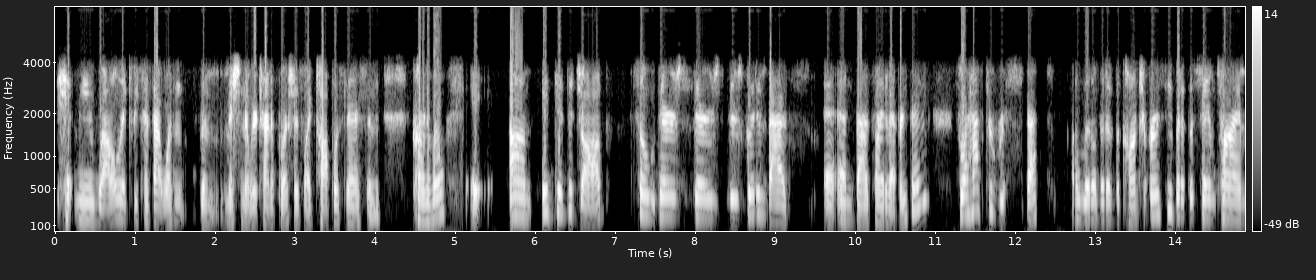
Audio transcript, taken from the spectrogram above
hit me well, like because that wasn't the mission that we were trying to push, is like toplessness and carnival. It, um, it did the job. So there's there's there's good and bad and bad side of everything. So I have to respect a little bit of the controversy, but at the same time,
